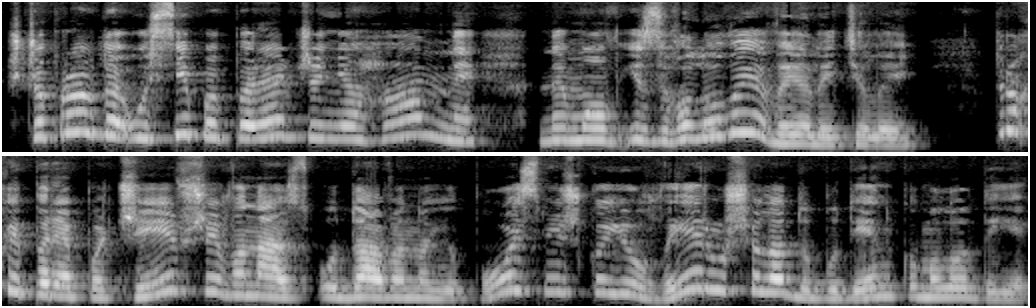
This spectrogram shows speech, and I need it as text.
Щоправда, усі попередження Ганни, немов із голови вилетіли. Трохи перепочивши, вона з удаваною посмішкою вирушила до будинку молодих.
